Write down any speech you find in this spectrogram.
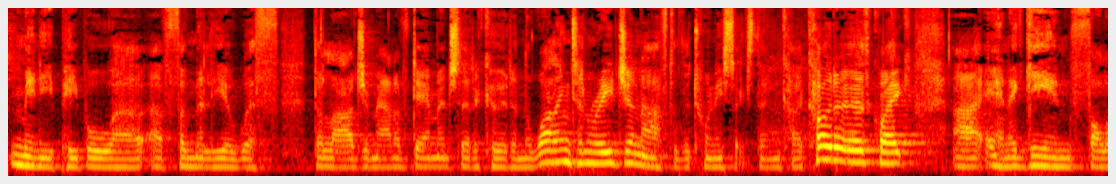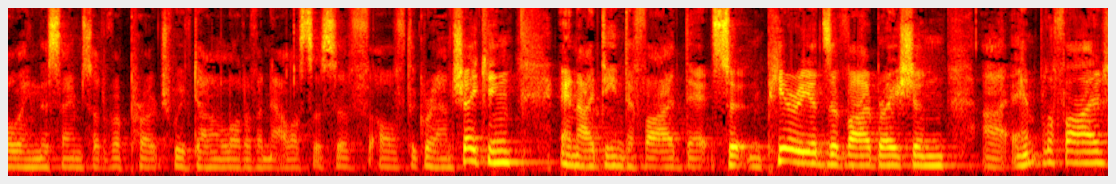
many people are, are familiar with the large amount of damage that occurred in the Wellington region after the 2016 Kaikoura earthquake. Uh, and again, following the same sort of approach, we've done a lot of analysis of, of the ground shaking and identified that certain periods of vibration are amplified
